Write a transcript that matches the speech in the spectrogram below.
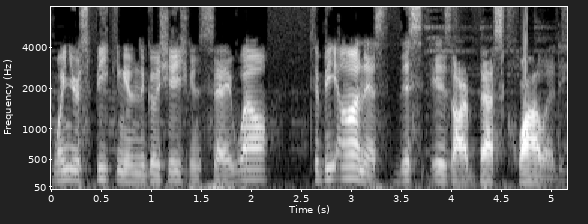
when you're speaking in a negotiation, you can say, well, to be honest, this is our best quality.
